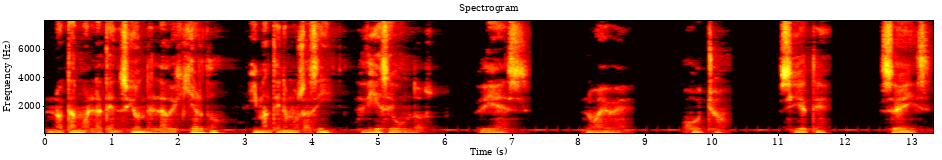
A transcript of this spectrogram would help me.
Notamos la tensión del lado izquierdo y mantenemos así 10 segundos. 10, 9, 8, 7, 6,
